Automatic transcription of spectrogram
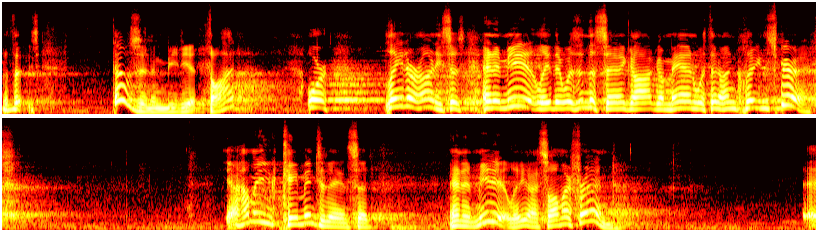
That was an immediate thought. Or later on, he says, and immediately there was in the synagogue a man with an unclean spirit. Yeah, how many came in today and said, and immediately I saw my friend? Eh,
